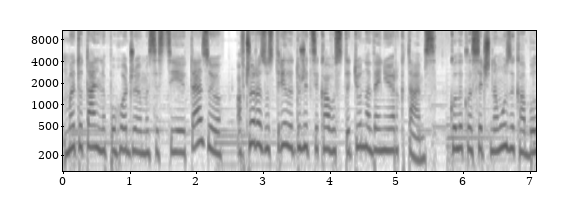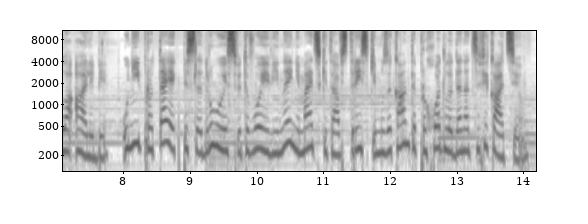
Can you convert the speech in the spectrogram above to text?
Ми тотально погоджуємося з цією тезою. А вчора зустріли дуже цікаву статтю на The New York Times, коли класична музика була алібі. У ній про те, як після Другої світової війни німецькі та австрійські музиканти проходили денацифікацію.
